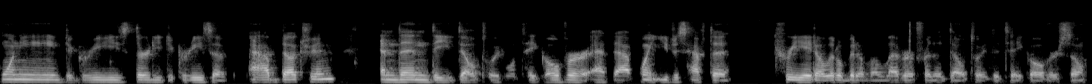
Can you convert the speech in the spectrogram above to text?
20 degrees, 30 degrees of abduction. And then the deltoid will take over. At that point, you just have to create a little bit of a lever for the deltoid to take over. So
